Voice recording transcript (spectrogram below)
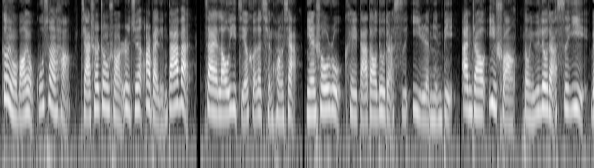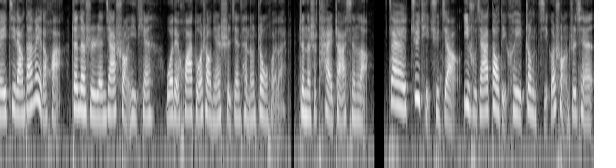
更有网友估算哈，假设郑爽日均二百零八万。在劳逸结合的情况下，年收入可以达到六点四亿人民币。按照一爽等于六点四亿为计量单位的话，真的是人家爽一天，我得花多少年时间才能挣回来？真的是太扎心了。在具体去讲艺术家到底可以挣几个爽之前，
